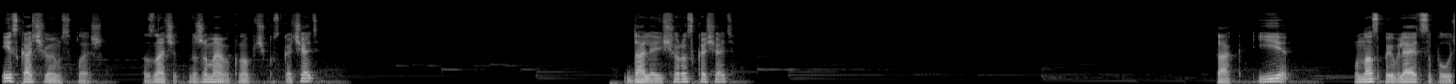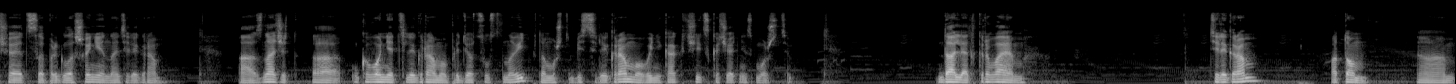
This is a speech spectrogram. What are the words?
И скачиваем Splash. Значит, нажимаем кнопочку скачать. Далее еще раз скачать. Так, и у нас появляется, получается, приглашение на Telegram. А, значит, а, у кого нет Телеграма, придется установить, потому что без Телеграма вы никак чит скачать не сможете. Далее открываем Telegram. Потом а,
